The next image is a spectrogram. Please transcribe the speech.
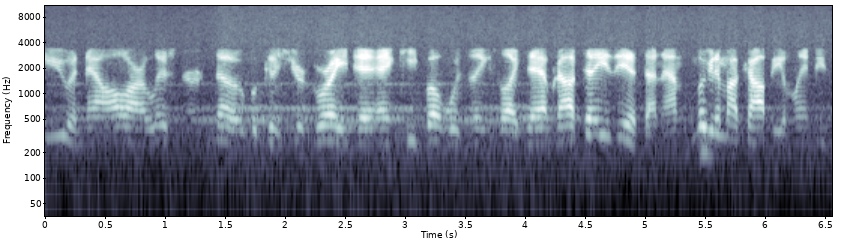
you and now all our listeners know because you're great and keep up with things like that. But I'll tell you this, and I'm looking at my copy of Lindy's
